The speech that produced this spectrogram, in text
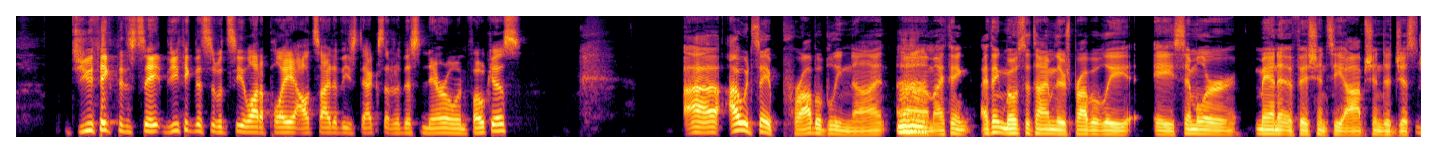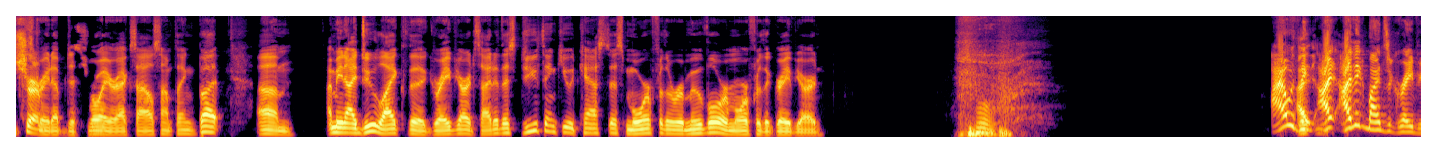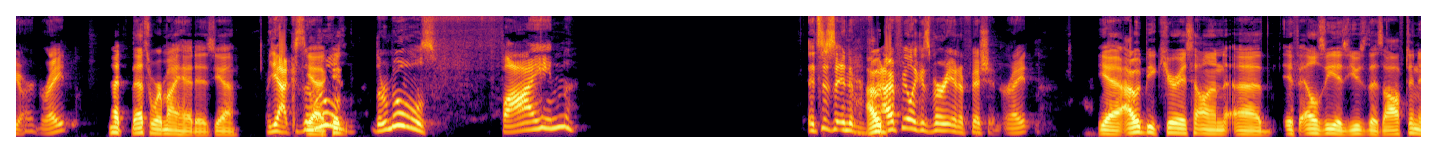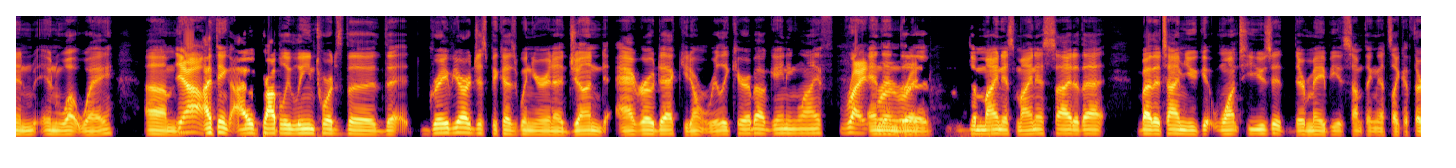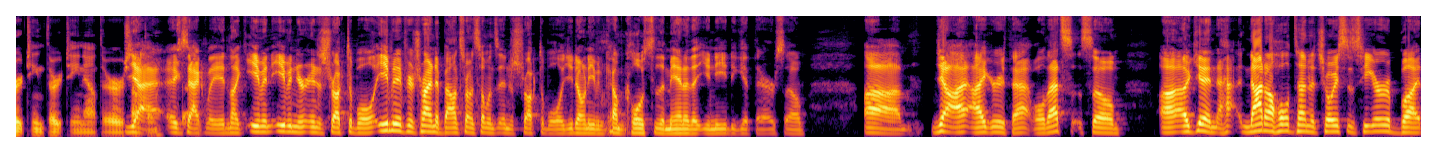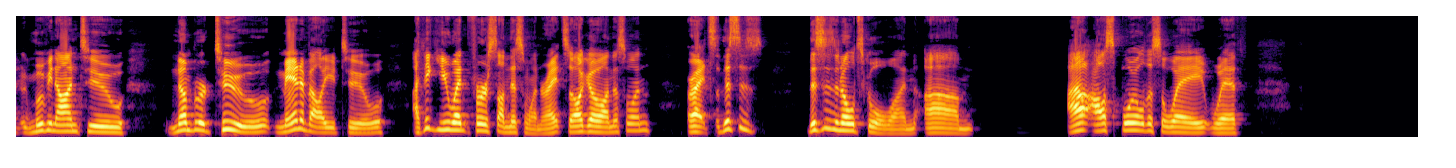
Do you think this? Do you think this would see a lot of play outside of these decks that are this narrow in focus? Uh, I would say probably not. Mhm. Um, I think I think most of the time there's probably a similar mana efficiency option to just Sure. straight up destroy or exile something. But um, I mean, I do like the graveyard side of this. Do you think you would cast this more for the removal or more for the graveyard? I would I- think. I, I, think mine's a graveyard, right? That that's where my head is. Yeah. Yeah, because the Yeah, removal, the removal's fine. It's just in, I would- I feel like it's very inefficient, right? Yeah, I would be curious on uh, if LZ has used this often and in what way. Um, Yeah. I think I would probably lean towards the the graveyard just because when you're in a Jund aggro deck, you don't really care about gaining life, Right. and right, then right. the the minus minus side of that. By the time you get want to use it, there may be something that's like a thirteen thirteen out there or something. Yeah, exactly. And like even even you're indestructible, even if you're trying to bounce around someone's indestructible, you don't even come close to the mana that you need to get there. So, um, yeah, I, I agree with that. Well, that's so. Uh, again, not a whole ton of choices here, but moving on to number two, mana value two. I think you went first on this one, right? So I'll go on this one. All right. So this is this is an old school one. Um, I'll, I'll spoil this away with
